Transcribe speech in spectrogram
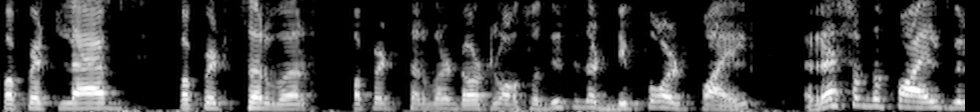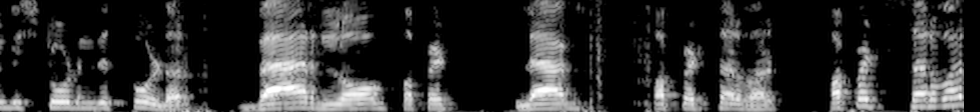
puppet labs puppet server puppet server.log so this is the default file. Rest of the files will be stored in this folder var log puppet labs puppet server puppet server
